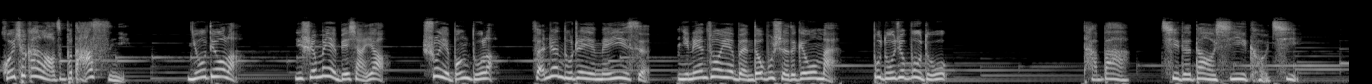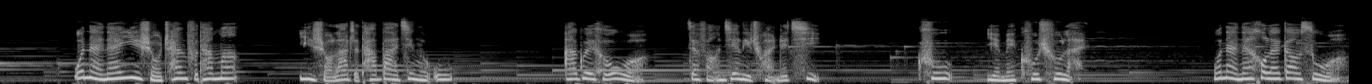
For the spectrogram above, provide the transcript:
回去看老子不打死你！牛丢了，你什么也别想要，书也甭读了，反正读着也没意思。你连作业本都不舍得给我买，不读就不读。”他爸气得倒吸一口气。我奶奶一手搀扶他妈，一手拉着他爸进了屋。阿贵和我在房间里喘着气，哭也没哭出来。我奶奶后来告诉我，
